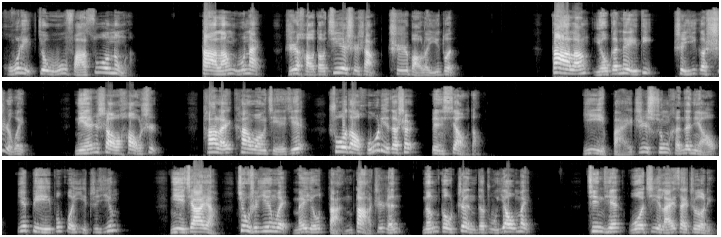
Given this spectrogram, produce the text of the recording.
狐狸就无法捉弄了。大郎无奈，只好到街市上吃饱了一顿。大郎有个内弟，是一个侍卫，年少好事。他来看望姐姐，说到狐狸的事儿，便笑道。一百只凶狠的鸟也比不过一只鹰，你家呀，就是因为没有胆大之人能够镇得住妖媚。今天我既来在这里，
